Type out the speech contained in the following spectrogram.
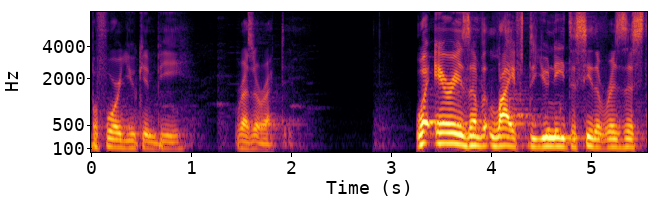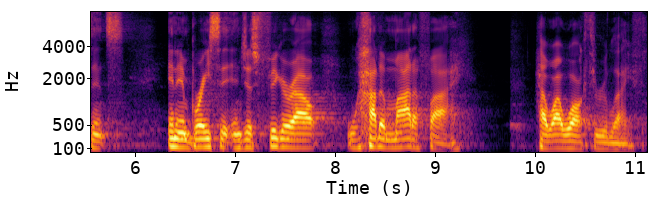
before you can be resurrected? What areas of life do you need to see the resistance and embrace it and just figure out how to modify how I walk through life?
